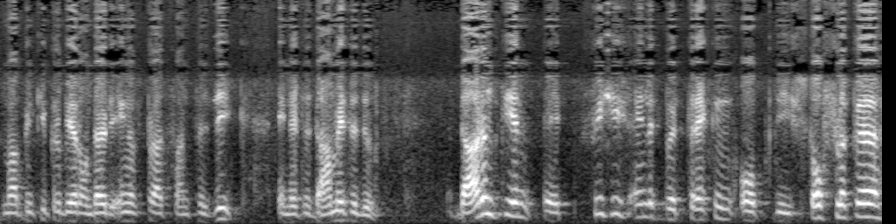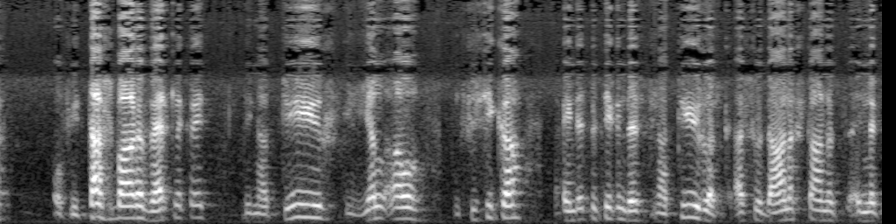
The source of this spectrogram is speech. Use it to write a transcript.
maar bietjie probeer onthou die Engels praat van fisiek en dit het daarmee te doen. Daarenteen het fisies eintlik betrekking op die stoffelike of die tasbare werklikheid, die natuur, die heelal, die fisika en dit beteken dis natuurlik as sodanig staan dit eintlik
